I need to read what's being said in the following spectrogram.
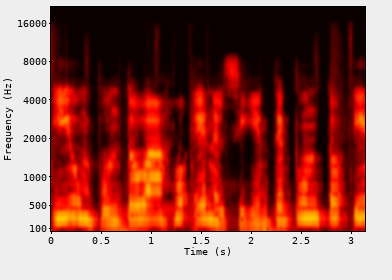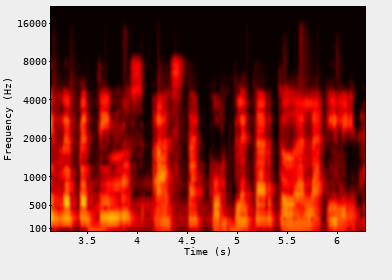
y un punto bajo en el siguiente punto y repetimos hasta completar toda la hilera.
